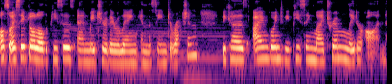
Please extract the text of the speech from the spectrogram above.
Also, I saved out all the pieces and made sure they were laying in the same direction because I'm going to be piecing my trim later on.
